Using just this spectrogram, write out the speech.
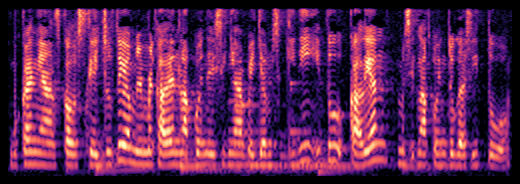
Bukan yang kalau schedule tuh yang benar kalian lakuin dari sini sampai jam segini itu kalian mesti ngelakuin tugas itu.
